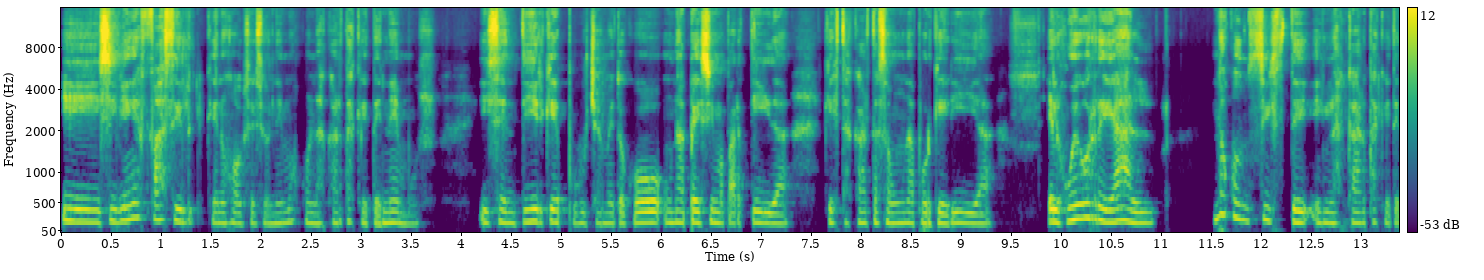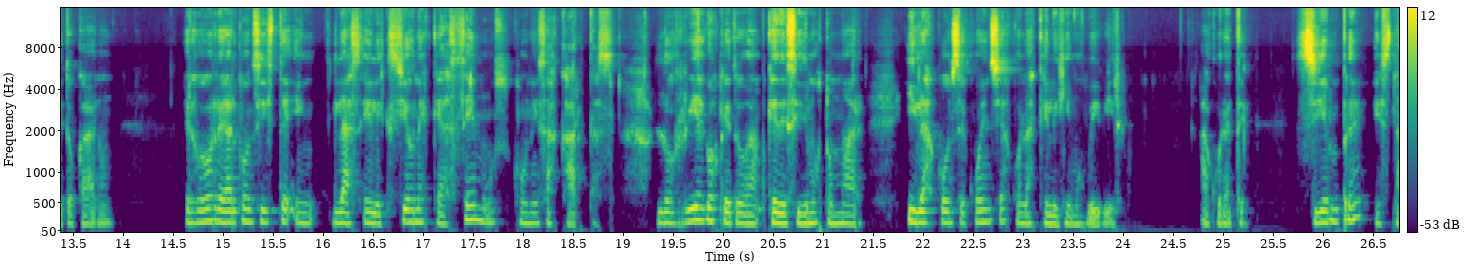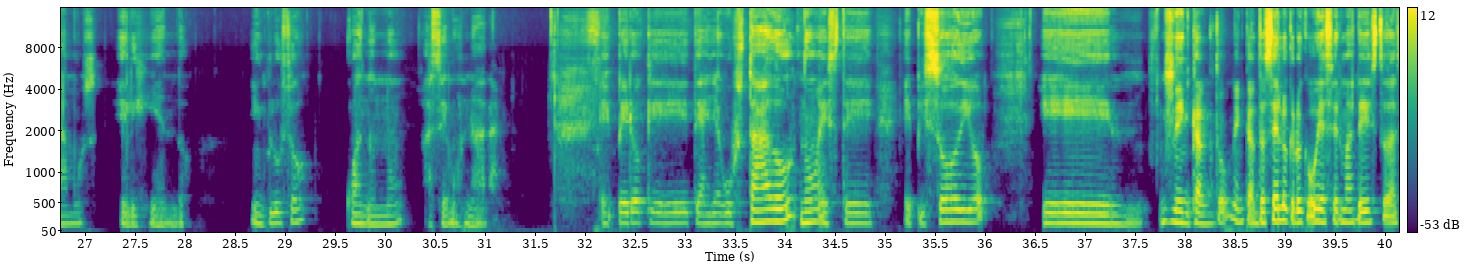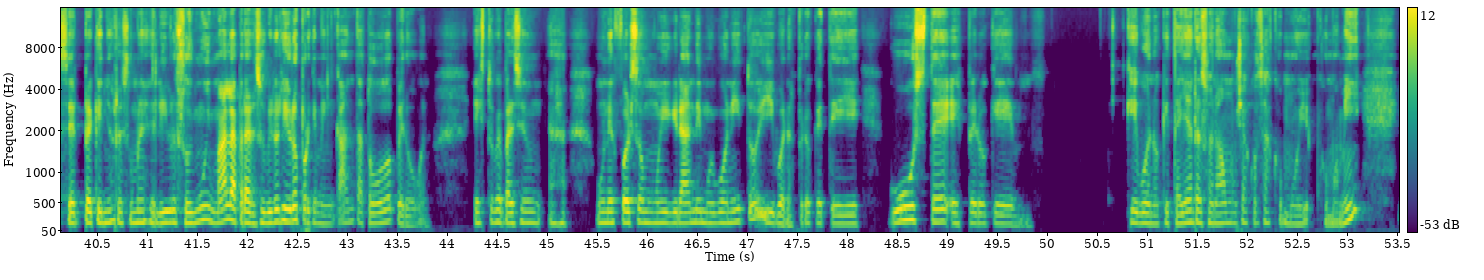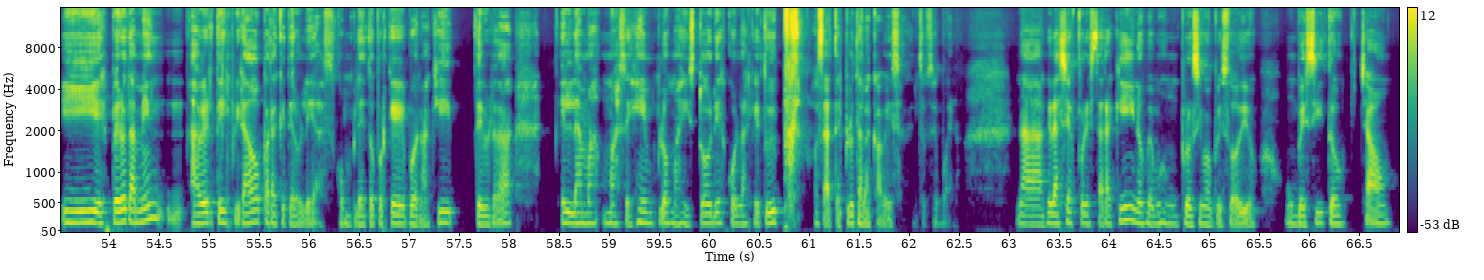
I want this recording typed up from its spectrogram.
Y si bien es fácil que nos obsesionemos con las cartas que tenemos y sentir que, pucha, me tocó una pésima partida, que estas cartas son una porquería, el juego real no consiste en las cartas que te tocaron. El juego real consiste en las elecciones que hacemos con esas cartas, los riesgos que, decidimos tomar y las consecuencias con las que elegimos vivir. Acuérdate, siempre estamos eligiendo, incluso cuando no hacemos nada. Espero que te haya gustado ¿no? este episodio. Em, me encantó, me encanta hacerlo. Creo que voy a hacer más de esto, de hacer pequeños resúmenes de libros. Soy muy mala para resumir los libros porque me encanta todo, pero bueno, esto me parece un, un esfuerzo muy grande y muy bonito. Y bueno, espero que te guste, espero que, que bueno, que te hayan resonado muchas cosas como, yo, como a mí y espero también haberte inspirado para que te lo leas completo, porque bueno, aquí de verdad él da más, más ejemplos, más historias con las que tú, o sea, te explota la cabeza. Entonces, bueno. Nada, gracias por estar aquí y nos vemos en un próximo episodio. Un besito, chao.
